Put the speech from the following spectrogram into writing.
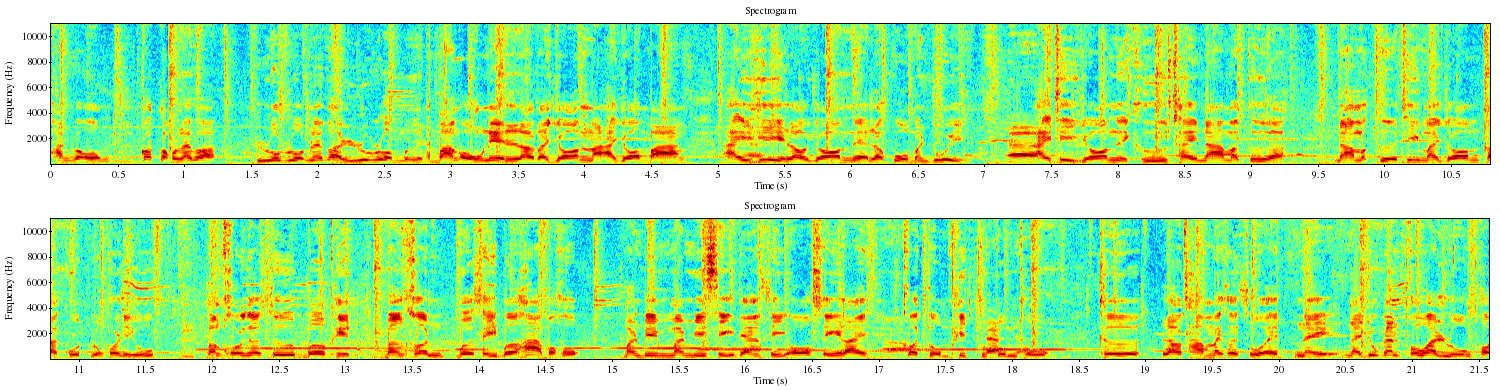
พันกว่าองค์ ก็ตกแล้วก็รวมๆแล้วก็ร่วมๆหมื่นบางองค์เนี่ยเราจะย้อมหนาย้อมบาง ไอ้ที่เราย้อมเนี่ยเรากลัวมันยุ่ยอ่าไอ้ที่ย้อมนี่คือใช้น้ำมะเกลือน้ำมะเกลือที่มาย้อมตะกรุดหลวงพ่อหลิว บางคนก็ซื้อเบอร์ผิด บางคนเบอร์สี่เบอร์ห้าเบอร์หกมันมีมันมีสีแดงสีโอ๊กสีอะไรอ่าก็จุ่มผิดจุ่มถูก คือเราทำไม่ค่อยสวยในในยุคนั้นเพราะว่าหลวงพ่อ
